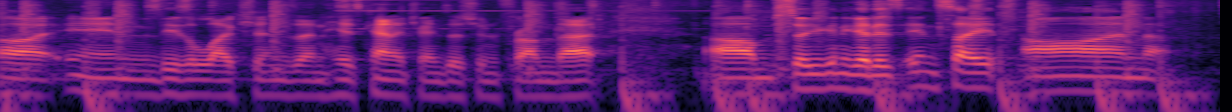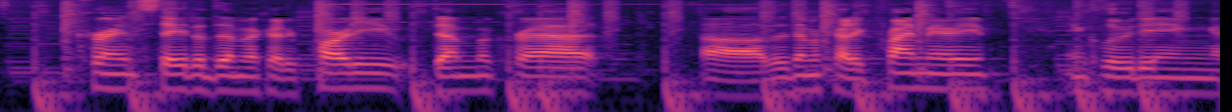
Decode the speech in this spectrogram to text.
uh, in these elections and his kind of transition from that. Um, so you're going to get his insight on current state of the Democratic Party, Democrat, uh, the Democratic primary, including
